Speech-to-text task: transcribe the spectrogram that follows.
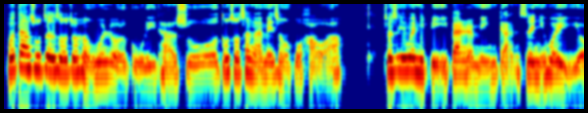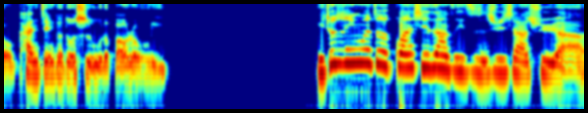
不过大叔这时候就很温柔的鼓励他说：“多愁善感没什么不好啊。”就是因为你比一般人敏感，所以你会有看见更多事物的包容力。也就是因为这个关系这样子一直持续下去啊，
